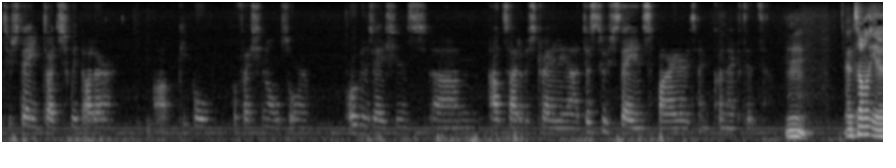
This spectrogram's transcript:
to stay in touch with other uh, people, professionals, or organizations um, outside of Australia, just to stay inspired and connected. Mm and some of you know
